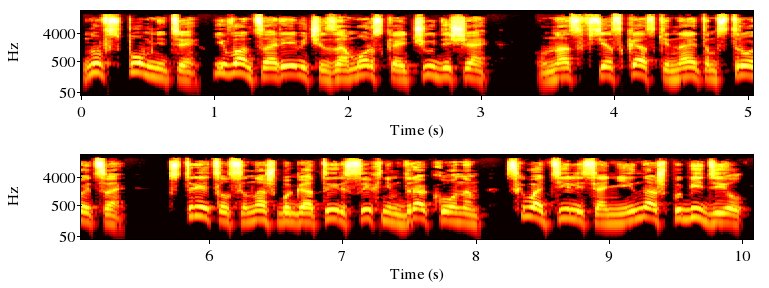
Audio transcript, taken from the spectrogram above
Ну вспомните, Иван-Царевич и заморское чудище. У нас все сказки на этом строятся. Встретился наш богатырь с ихним драконом, схватились они и наш победил.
